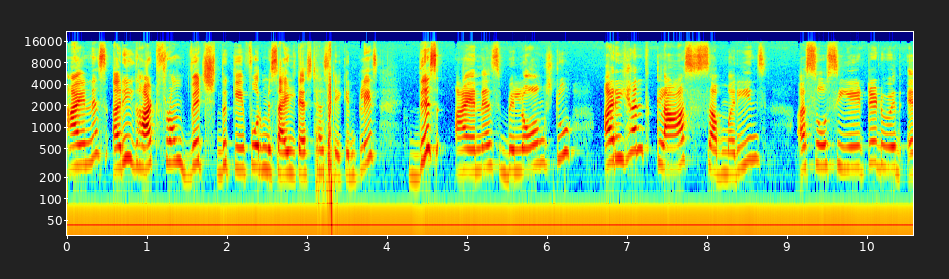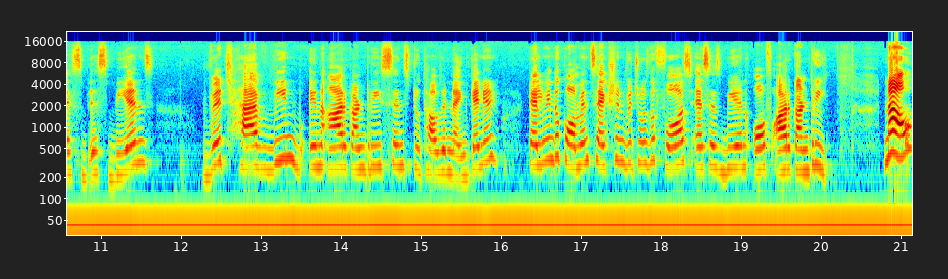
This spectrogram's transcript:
INS Arighaat from which the K4 missile test has taken place, this INS belongs to Arihant class submarines associated with SSBNs which have been in our country since 2009. Can you tell me in the comment section which was the first SSBN of our country? Now,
